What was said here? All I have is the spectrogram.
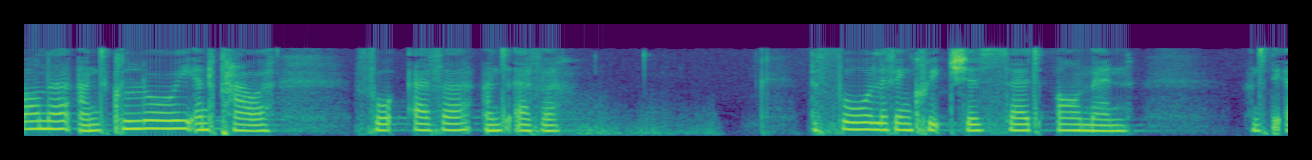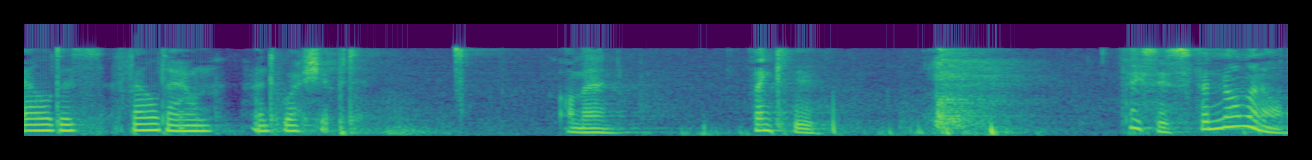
honour and glory and power for ever and ever. The four living creatures said, Amen, and the elders fell down and worshipped. Amen. Thank you. This is phenomenal.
